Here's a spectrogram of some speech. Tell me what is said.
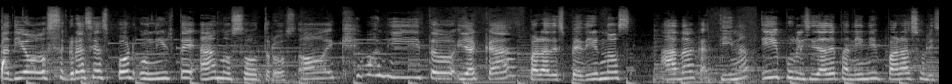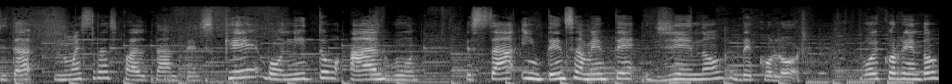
Adiós, gracias por unirte a nosotros. Ay, qué bonito. Y acá, para despedirnos, Ada Gatina y publicidad de Panini para solicitar nuestras faltantes. Qué bonito álbum. Está intensamente lleno de color voy corriendo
